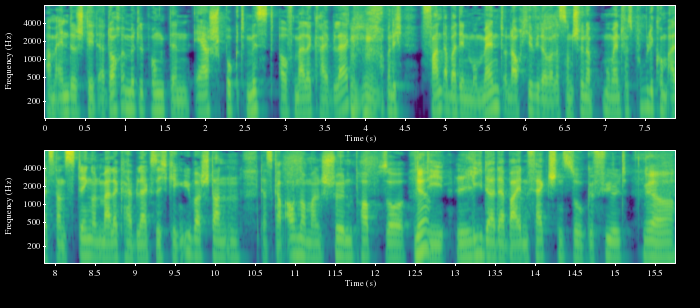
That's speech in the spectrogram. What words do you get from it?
am Ende steht er doch im Mittelpunkt, denn er spuckt Mist auf Malachi Black. Mhm. Und ich fand aber den Moment, und auch hier wieder war das so ein schöner Moment fürs Publikum, als dann Sting und Malachi Black sich gegenüberstanden. Das gab auch nochmal einen schönen Pop, so Ja. die Leader der beiden Factions so gefühlt Ja.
